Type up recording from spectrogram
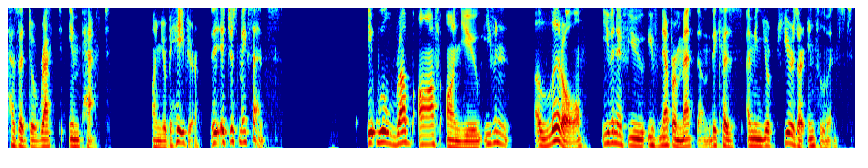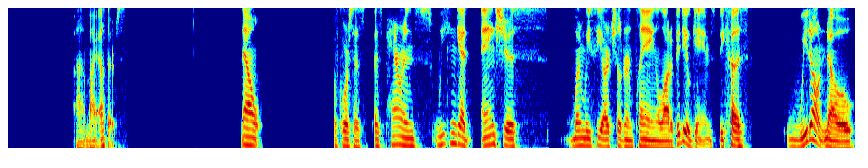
has a direct impact on your behavior. It, just makes sense. It will rub off on you even a little, even if you, you've never met them, because, I mean, your peers are influenced uh, by others. Now, of course, as, as parents, we can get anxious when we see our children playing a lot of video games because we don't know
